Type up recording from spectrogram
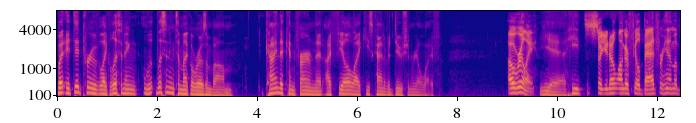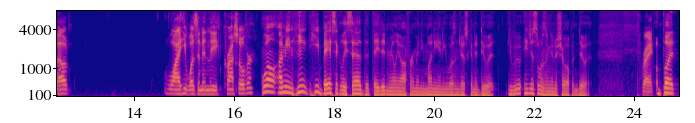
But it did prove, like listening, l- listening to Michael Rosenbaum, kind of confirmed that I feel like he's kind of a douche in real life. Oh, really? Yeah, he So you no longer feel bad for him about why he wasn't in the crossover? Well, I mean, he he basically said that they didn't really offer him any money, and he wasn't just going to do it. He He just wasn't going to show up and do it. Right. But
